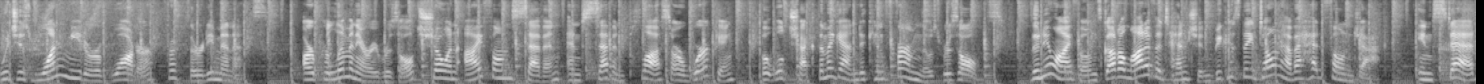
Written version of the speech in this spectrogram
which is 1 meter of water for 30 minutes. Our preliminary results show an iPhone 7 and 7 Plus are working, but we'll check them again to confirm those results. The new iPhones got a lot of attention because they don't have a headphone jack. Instead,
